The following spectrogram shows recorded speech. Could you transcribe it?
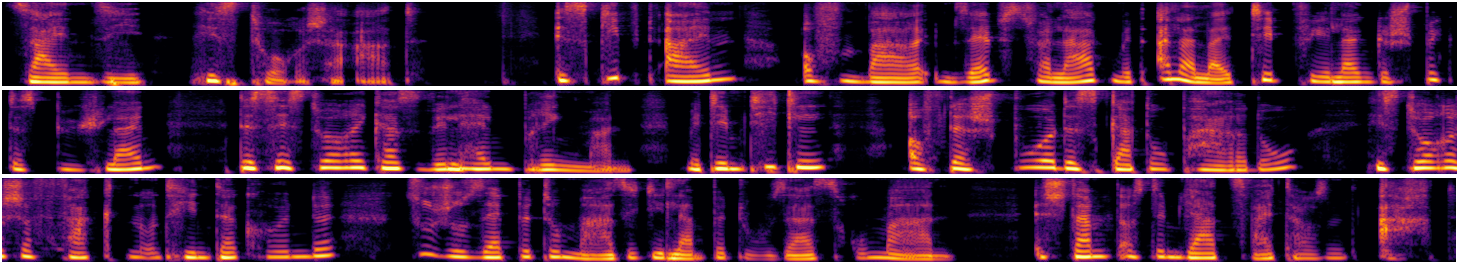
seien sie historischer Art. Es gibt ein, offenbar im Selbstverlag mit allerlei Tippfehlern gespicktes Büchlein des Historikers Wilhelm Bringmann mit dem Titel Auf der Spur des Gatto Pardo, historische Fakten und Hintergründe zu Giuseppe Tomasi di Lampedusas Roman. Es stammt aus dem Jahr 2008.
